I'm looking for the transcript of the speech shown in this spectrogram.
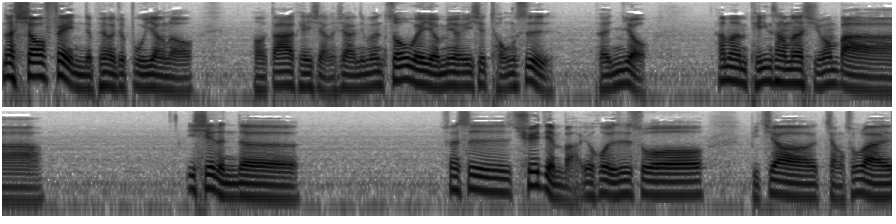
那消费你的朋友就不一样了哦。好，大家可以想一下，你们周围有没有一些同事朋友，他们平常呢喜欢把一些人的。算是缺点吧，又或者是说比较讲出来，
